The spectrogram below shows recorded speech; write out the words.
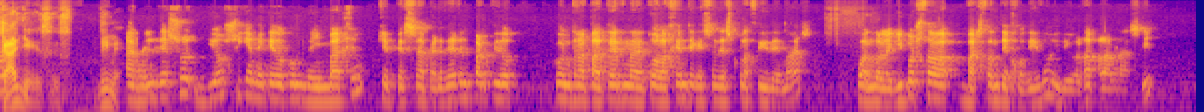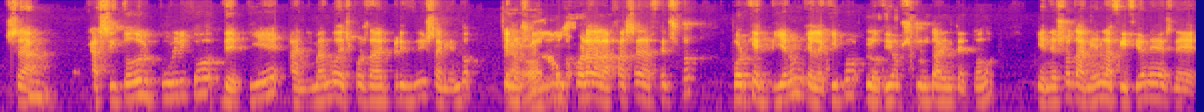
calles. Dime. A raíz de eso, yo sí que me quedo con una imagen que pese a perder el partido contrapaterna de toda la gente que se desplazó y demás, cuando el equipo estaba bastante jodido, y digo la palabra así, o sea, mm. casi todo el público de pie animando después de haber perdido y sabiendo que nos quedamos fuera de la fase de ascenso porque vieron que el equipo lo dio absolutamente todo y en eso también la afición es de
